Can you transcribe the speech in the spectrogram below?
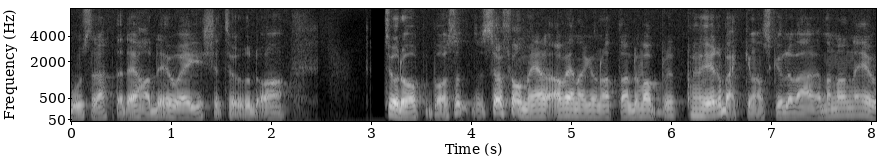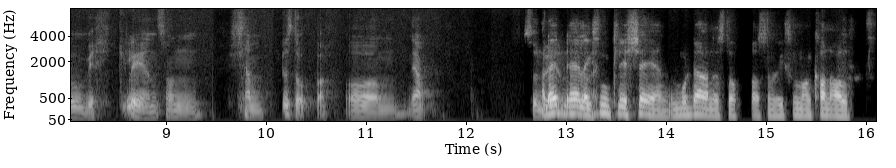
god som dette, det hadde jo jeg ikke turt å turde å håpe på. Så så for meg av en av grunnene at han, det var på høyrebekken han skulle være. Men han er jo virkelig en sånn kjempestopper. Og ja. ja det, det, er liksom klisjeen. Moderne stopper som liksom man kan alt.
